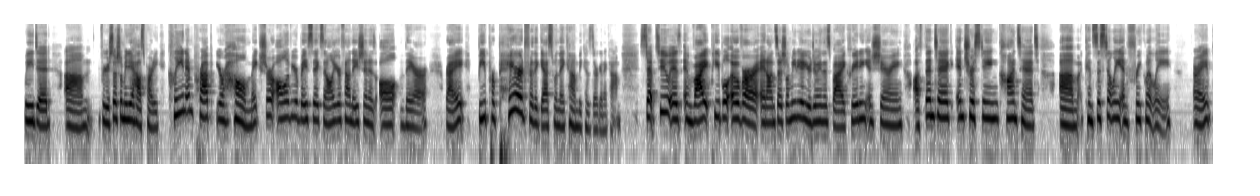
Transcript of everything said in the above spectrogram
We did um, for your social media house party. Clean and prep your home. Make sure all of your basics and all your foundation is all there right? Be prepared for the guests when they come because they're going to come. Step two is invite people over. And on social media, you're doing this by creating and sharing authentic, interesting content um, consistently and frequently. All right.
